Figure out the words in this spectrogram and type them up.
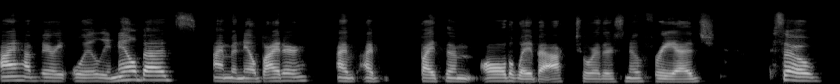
I have very oily nail beds. I'm a nail biter. I, I bite them all the way back to where there's no free edge. So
